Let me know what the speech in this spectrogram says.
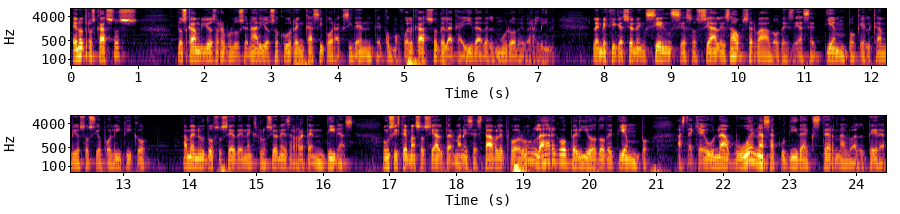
En otros casos, los cambios revolucionarios ocurren casi por accidente, como fue el caso de la caída del muro de Berlín. La investigación en ciencias sociales ha observado desde hace tiempo que el cambio sociopolítico a menudo sucede en explosiones repentinas. Un sistema social permanece estable por un largo periodo de tiempo, hasta que una buena sacudida externa lo altera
